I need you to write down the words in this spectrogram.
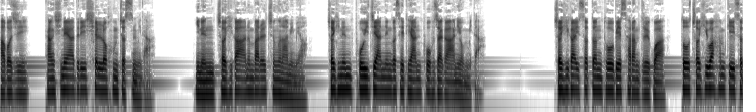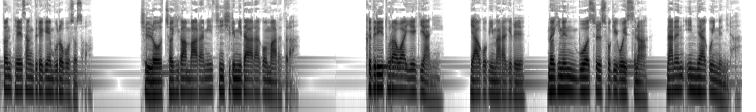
아버지 당신의 아들이 쉘로 훔쳤습니다. 이는 저희가 아는 바를 증언함이며 저희는 보이지 않는 것에 대한 보호자가 아니옵니다. 저희가 있었던 도읍의 사람들과 또 저희와 함께 있었던 대상들에게 물어보소서. 실로 저희가 말함이 진실입니다. 라고 말하더라. 그들이 돌아와 얘기하니 야곱이 말하기를 너희는 무엇을 속이고 있으나 나는 인내하고 있느니라.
